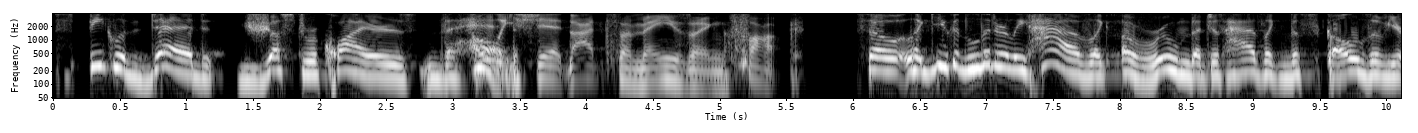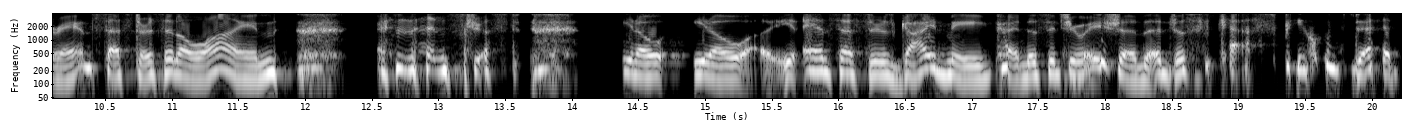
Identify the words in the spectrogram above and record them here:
Speak with Dead just requires the head. Holy shit, that's amazing. Fuck. So like you could literally have like a room that just has like the skulls of your ancestors in a line and then just you know, you know, uh, ancestors guide me kind of situation and just cast speak with dead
